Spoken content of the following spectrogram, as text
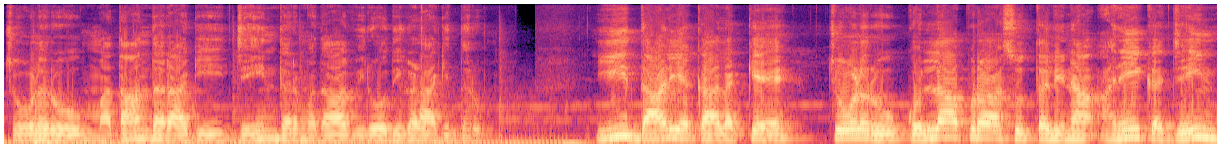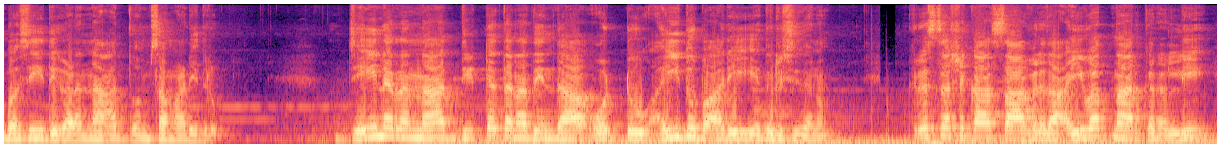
ಚೋಳರು ಮತಾಂಧರಾಗಿ ಜೈನ್ ಧರ್ಮದ ವಿರೋಧಿಗಳಾಗಿದ್ದರು. ಈ ದಾಳಿಯ ಕಾಲಕ್ಕೆ ಚೋಳರು ಕೊಲ್ಲಾಪುರ ಸುತ್ತಲಿನ ಅನೇಕ ಜೈನ್ ಬಸೀದಿಗಳನ್ನು ಧ್ವಂಸ ಮಾಡಿದರು. ಜೈನರನ್ನ ದಿಟ್ಟತನದಿಂದ ಒಟ್ಟು ಐದು ಬಾರಿ ಎದುರಿಸಿದನು. ಕ್ರಿಸ್ತಶಕ ಸಾವಿರದ ಐವತ್ನಾಲ್ಕರಲ್ಲಿ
